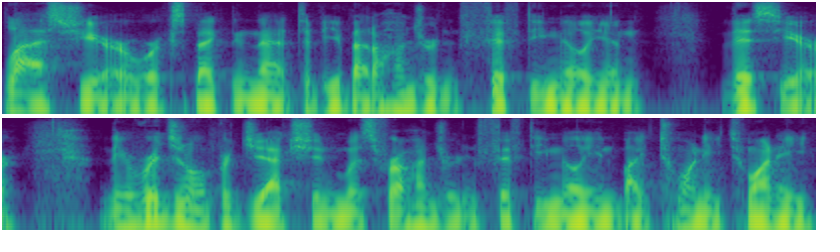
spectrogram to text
last year. We're expecting that to be about 150 million this year. The original projection was for 150 million by 2020.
